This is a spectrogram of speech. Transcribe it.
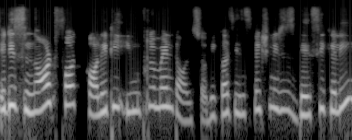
It is not for quality improvement also because inspection is basically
